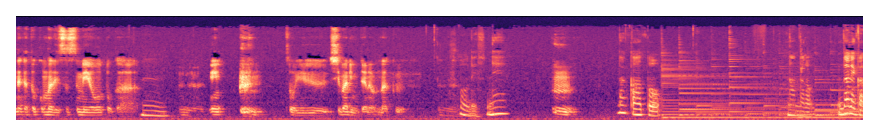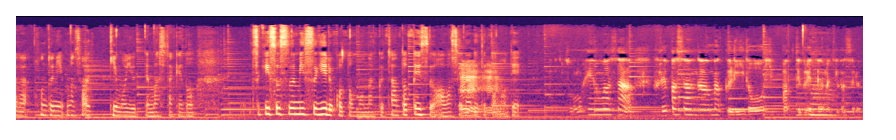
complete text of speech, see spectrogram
なんかどこまで進めようとかうん。えうん。ね そういう縛りみたいなのなく。うん。そうですね。うん。なんかあとなんだろう。誰かが本当に、まあ、さっきも言ってましたけど突き進みすぎることもなくちゃんとペースを合わせられてたので、その辺はさフレパさんがうまくリードを引っ張ってくれたような気がする。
